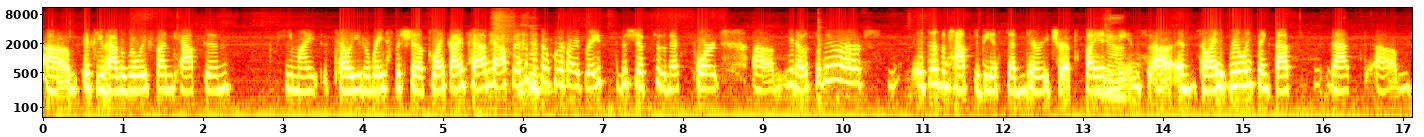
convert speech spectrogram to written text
um, if you have a really fun captain, he might tell you to race the ship, like I've had happen, where I raced the ship to the next port. Um, you know, so there are it doesn't have to be a sedentary trip by any yeah. means. Uh, and so I really think that's that um,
